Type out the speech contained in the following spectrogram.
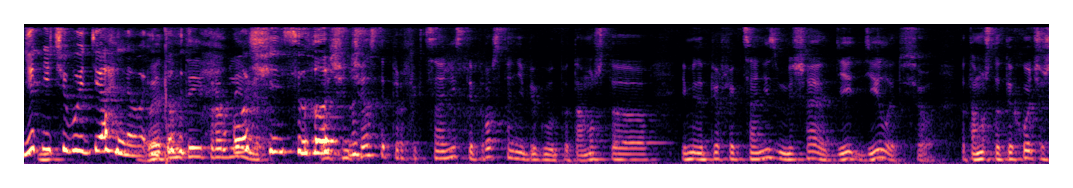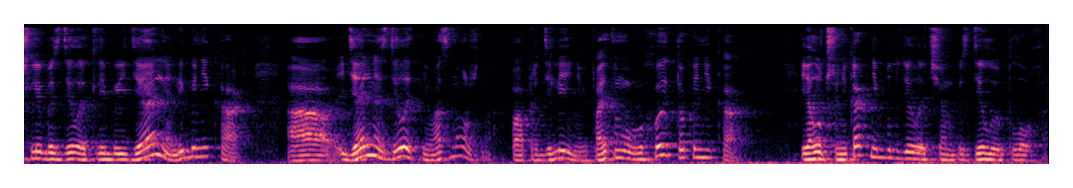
нет ничего идеального. В этом-то и проблема. Очень сложно. Очень часто перфекционисты просто не бегут, потому что именно перфекционизм мешает де- делать все. Потому что ты хочешь либо сделать либо идеально, либо никак. А идеально сделать невозможно по определению, поэтому выходит только никак. Я лучше никак не буду делать, чем сделаю плохо.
